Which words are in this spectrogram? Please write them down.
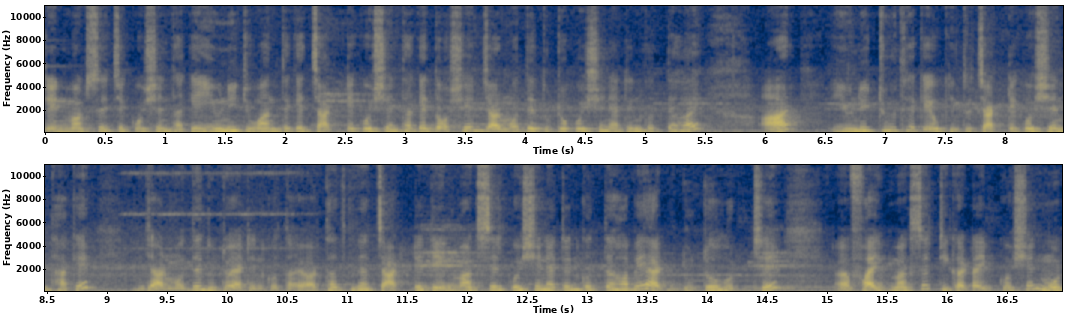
টেন মার্কসের যে কোয়েশ্চেন থাকে ইউনিট ওয়ান থেকে চারটে কোয়েশ্চেন থাকে দশের, যার মধ্যে দুটো কোয়েশ্চেন অ্যাটেন্ড করতে হয়। আর ইউনিট টু থেকেও কিন্তু চারটে কোয়েশ্চেন থাকে, যার মধ্যে দুটো অ্যাটেন্ড করতে হয়। অর্থাৎ কিনা চারটে টেন মার্কসের কোয়েশ্চেন অ্যাটেন্ড করতে হবে, আর দুটো হচ্ছে ফাইভ মার্কসের টিকা টাইপ কোয়েশ্চেন মোট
